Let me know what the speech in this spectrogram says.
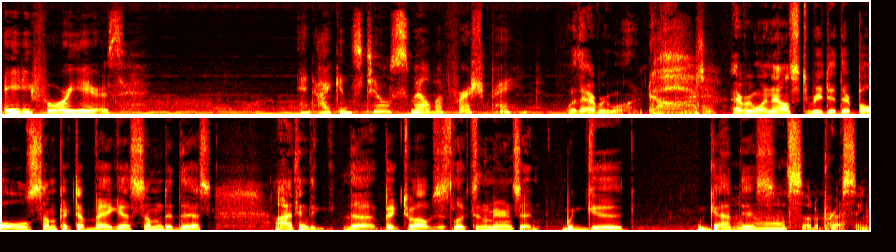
84 years. And I can still smell the fresh paint. with everyone. God. Everyone else redid their bowls. Some picked up Vegas. Some did this. I think the, the Big 12 just looked in the mirror and said, We're good. We got this. Oh, that's so depressing.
